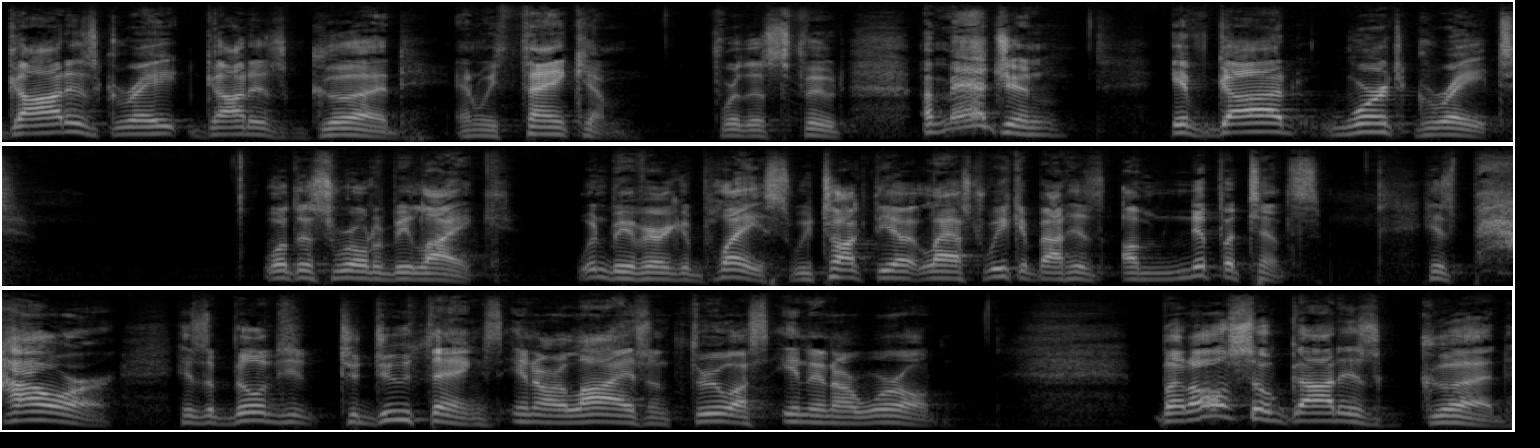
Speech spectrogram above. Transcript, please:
God is great, God is good, and we thank Him for this food. Imagine if God weren't great, what this world would be like. Wouldn't be a very good place. We talked the, last week about His omnipotence, His power, His ability to do things in our lives and through us in, in our world. But also, God is good.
